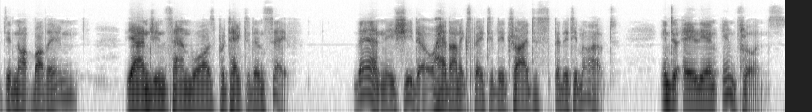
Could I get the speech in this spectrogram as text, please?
did not bother him. The Anjin-san was protected and safe. Then Ishido had unexpectedly tried to spirit him out, into alien influence.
